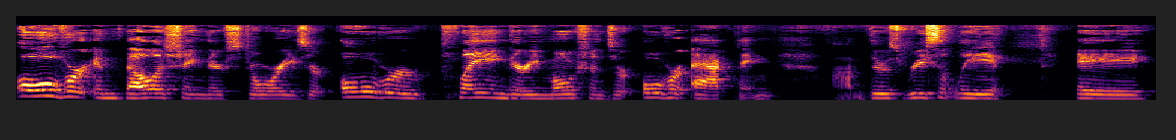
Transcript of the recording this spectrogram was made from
over embellishing their stories or overplaying their emotions or overacting. Um, there's recently a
